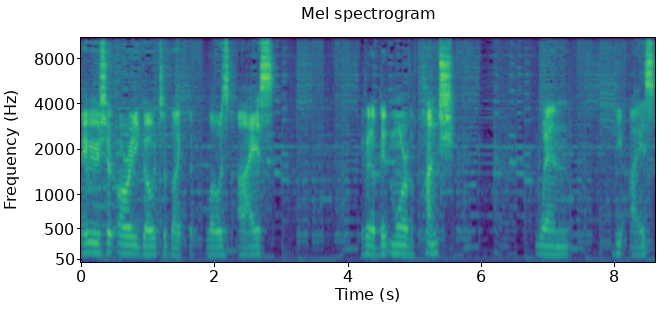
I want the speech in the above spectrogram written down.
maybe we should already go to like the closed eyes. Give it a bit more of a punch when the eyes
